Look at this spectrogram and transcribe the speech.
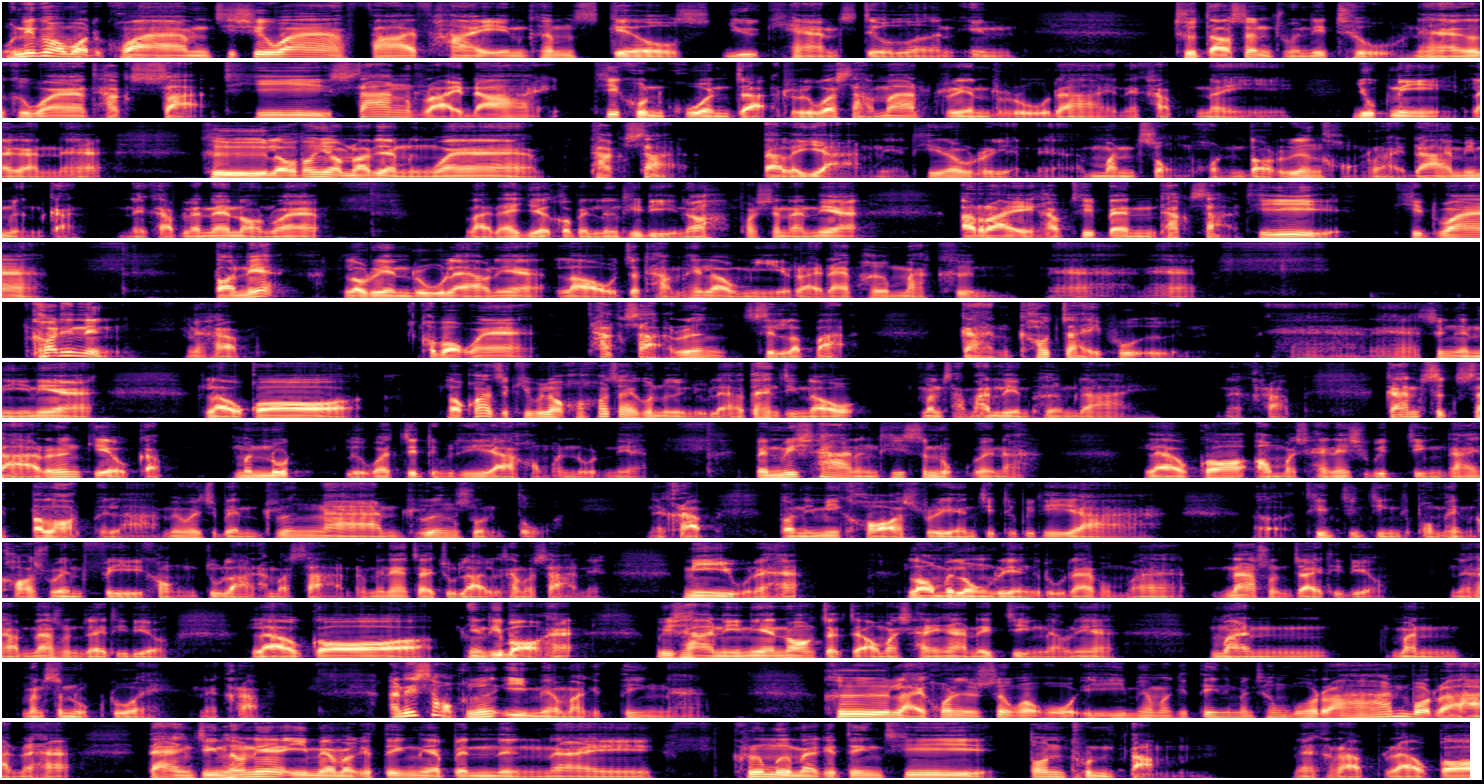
วันนี้ผมบทความที่ชื่อว่า five high income skills you can still learn in 2022 นะฮะก็คือว่าทักษะที่สร้างรายได้ที่คุณควรจะหรือว่าสามารถเรียนรู้ได้นะครับในยุคนี้แล้วกันนะฮะคือเราต้องยอมรับอย่างหนึ่งว่าทักษะแต่ละอย่างเนี่ยที่เราเรียนเนี่ยมันส่งผลต่อเรื่องของรายได้ไม่เหมือนกันนะครับและแน่นอนว่ารายได้เยอะก็เป็นเรื่องที่ดีเนาะเพราะฉะนั้นเนี่ยอะไรครับที่เป็นทักษะที่คิดว่า ตอนเนี้ยเราเรียนรู้แล้วเนี่ยเราจะทำให้เรามีรายได้เพิ่มมากขึ้นนะนะฮะข้อที่หนึ่งนะครับเขาบอกว่าทักษะเรื่องศิลปะการเข้าใจผู้อื่นนะฮะซึ่งอันนี้เนี่ยเราก็เราก็อาจจะคิดว่าเราเข้าใจคนอื่นอยู่แล้ว แต่จริงๆแล้วมันสามารถเรียนเพิ่มได้นะครับ การศึกษาเรื่องเกี่ยวกับมนุษย์ หรือว่าจิตวิทยาของมนุษย์เนี่ยเป็นวิชาหนึ่งที่สนุกด้วยนะ แล้วก็เอามาใช้ในชีวิตจริงได้ตลอดเวลา ไม่ว่าจะเป็นเรื่องงานเรื่องส่วนตัวนะครับ ตอนนี้มีคอร์สเรียนจิตวิทยาที่จริง ๆ ผมเห็นคอร์สเรียนฟรีของจุฬาธรรมศาสตร์ไม่แน่ใจจุฬาหรือธรรมศาสตร์เนี่ยมีอยู่นะฮะลองไปลงเรียนกันดูได้ผมว่าน่าสนใจทีเดียวนะครับ น่าสนใจทีเดียว แล้วก็อย่างที่บอกฮะวิชานี้เนี่ยนอกจากจะเอามาใช้งานได้จริงแล้วเนี่ยมันมันมันสนุกด้วยนะครับ อันที่สองคือเรื่อง email marketing นะฮะ คือหลายคนจะรู้สึกว่าโอ้ email marketing นี่มันช่างโบราณโบราณนะฮะแต่จริงๆแล้วเนี่ย email marketing เนี่ยเป็นหนึ่งในเครื่องมือ marketing ที่ต้นทุนต่ำนะครับ แล้วก็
